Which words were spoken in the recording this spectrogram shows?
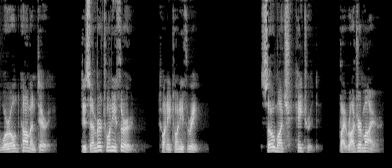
World Commentary, December 23rd, 2023. So Much Hatred by Roger Meyer.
